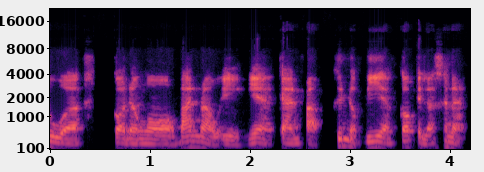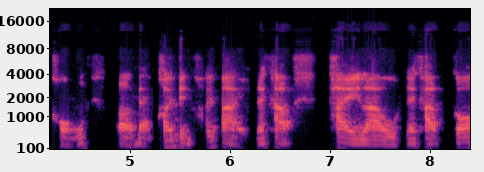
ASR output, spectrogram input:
ตัวกรงงบ้านเราเองเนี่ยการปรับขึ้นดอกเบี้ยก็เป็นลักษณะของแบบค่อยเป็นค่อยไปนะครับ ไทยเรานะครับก็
